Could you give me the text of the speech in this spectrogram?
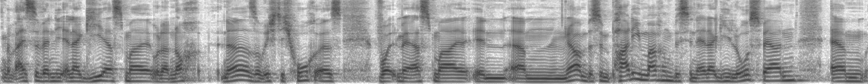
weißt du, wenn die Energie erstmal oder noch ne, so richtig hoch ist, wollten wir erstmal in ähm, ja, ein bisschen Party machen, ein bisschen Energie loswerden. Ähm,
